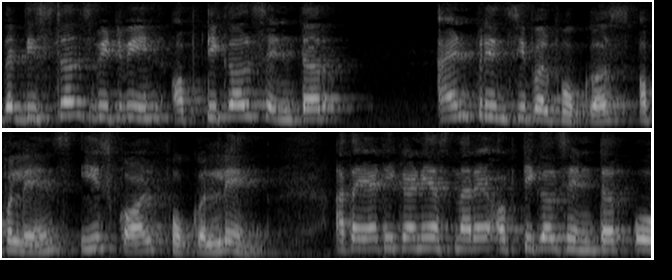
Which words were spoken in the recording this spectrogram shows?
the distance between optical centre and principal focus of a lens is called focal length आता या ठिकाणी असणार आहे ऑप्टिकल सेंटर ओ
